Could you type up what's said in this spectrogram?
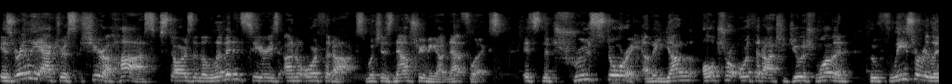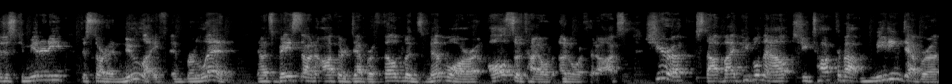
Israeli actress Shira Haas stars in the limited series Unorthodox, which is now streaming on Netflix. It's the true story of a young ultra Orthodox Jewish woman who flees her religious community to start a new life in Berlin. Now, it's based on author Deborah Feldman's memoir, also titled Unorthodox. Shira stopped by People Now. She talked about meeting Deborah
